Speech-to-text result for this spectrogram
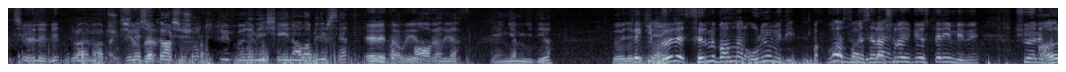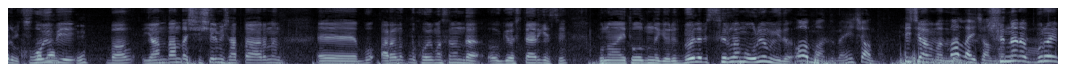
şöyle bir İbrahim abi şu Şuradan. güneşe karşı şunu tutayım böyle bir şeyini alabilirsen evet alıyoruz Aa, ben de. alıyoruz. dengem gidiyor. Böyle bir Peki renk. böyle sırlı ballar oluyor muydu? Bak burası Olmadı, mesela ben- şurayı göstereyim bir mi? Şöyle Ağır bir koyu bir tutayım. bal. Yandan da şişirmiş hatta arının e, bu aralıklı koymasının da o göstergesi. Buna ait olduğunu da görüyoruz. Böyle bir sırlama oluyor muydu? Olmadı ben hiç almadım. Hiç almadın. Vallahi hiç almadım. Şunlara ya. burayı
